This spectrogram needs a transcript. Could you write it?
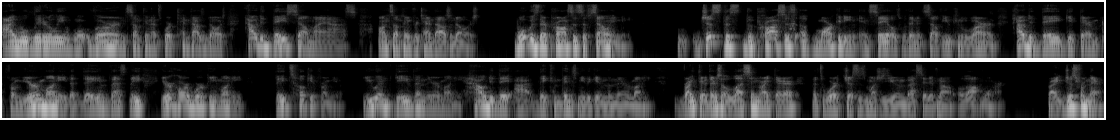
I will literally w- learn something that's worth ten thousand dollars. How did they sell my ass on something for ten thousand dollars? What was their process of selling me? Just this the process of marketing and sales within itself you can learn. How did they get there from your money that they invest they your hardworking money they took it from you. You gave them their money. How did they uh, they convince me to give them their money? Right there. There's a lesson right there that's worth just as much as you invested if not a lot more. Right? Just from there.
